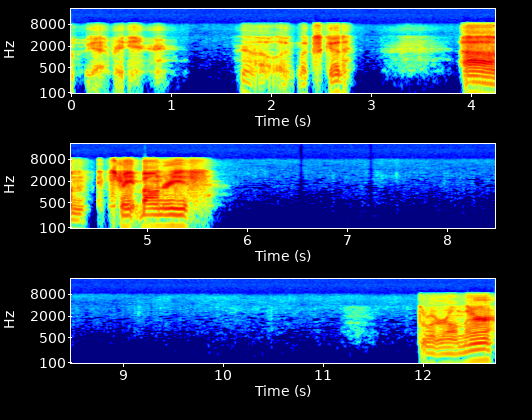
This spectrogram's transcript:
what we got right here? Oh, looks good. Um, constraint boundaries. Throw it around there.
